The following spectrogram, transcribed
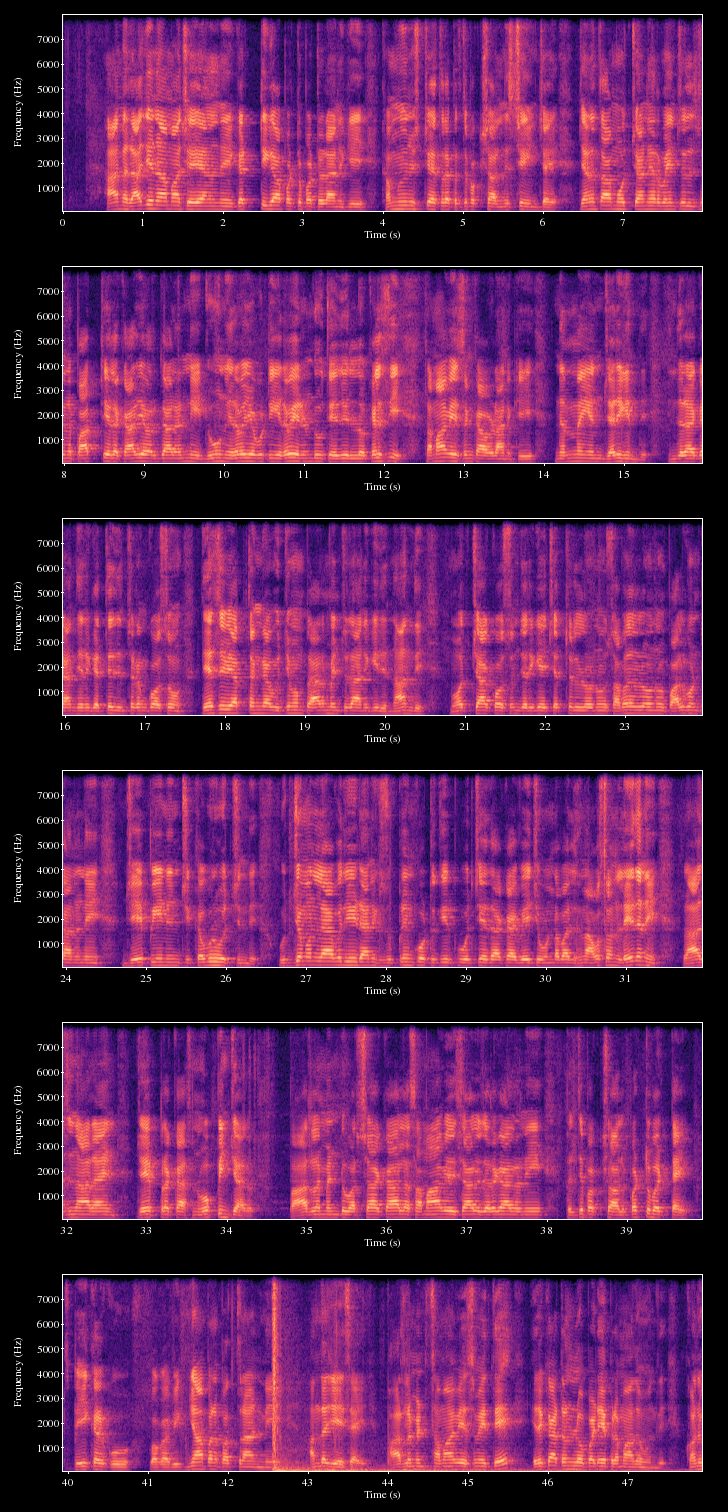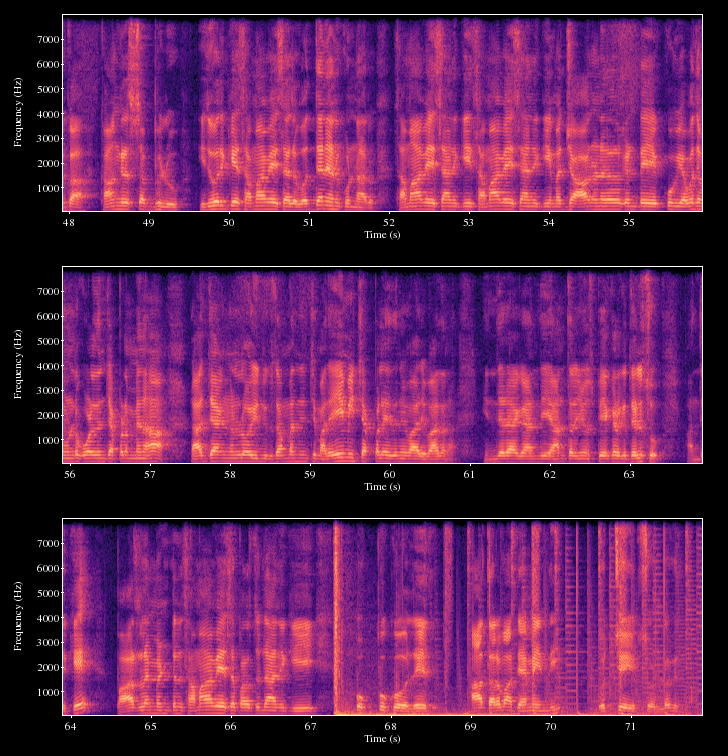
ఆమె రాజీనామా చేయాలని గట్టిగా పట్టుపట్టడానికి కమ్యూనిస్టేతర ప్రతిపక్షాలు నిశ్చయించాయి. జనతా మోర్చా నిర్వహించదలిచిన పార్టీల కార్యవర్గాలన్నీ జూన్ ఇరవై ఒకటి ఇరవై రెండు తేదీల్లో కలిసి సమావేశం కావడానికి నిర్ణయం జరిగింది. ఇందిరాగాంధీని గత్తెదించడం కోసం దేశవ్యాప్తంగా ఉద్యమం ప్రారంభించడానికి ఇది నాంది. మోర్చా కోసం జరిగే చర్చల్లోనూ సభలలోనూ పాల్గొంటానని జేపీ నుంచి కబురు వచ్చింది. ఉద్యమం లేవదీయడానికి సుప్రీంకోర్టు తీర్పు వచ్చేదాకా వేచి ఉండవలసిన అవసరం లేదని రాజనారాయణ్ జయప్రకాష్ను ఒప్పించారు. పార్లమెంటు వర్షాకాల సమావేశాలు జరగాలని ప్రతిపక్షాలు పట్టుబట్టాయి. స్పీకర్కు ఒక విజ్ఞాపన పత్రాన్ని అందజేశాయి. పార్లమెంట్ సమావేశమైతే ఇరకాటంలో పడే ప్రమాదం ఉంది. కనుక కాంగ్రెస్ సభ్యులు ఇదివరకే సమావేశాలు వద్దని అనుకున్నారు. సమావేశానికి సమావేశానికి మధ్య ఆరు నెలల కంటే ఎక్కువ వ్యవధి ఉండకూడదని చెప్పడం మినహా రాజ్యాంగంలో ఇందుకు సంబంధించి మరేమీ చెప్పలేదని వారి వాదన. ఇందిరాగాంధీ ఆంతర్యం స్పీకర్కి తెలుసు. అందుకే పార్లమెంటును సమావేశపరచడానికి ఒప్పుకోలేదు. ఆ తర్వాత ఏమైంది? వచ్చే ఎపిసోడ్లో విందాం.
